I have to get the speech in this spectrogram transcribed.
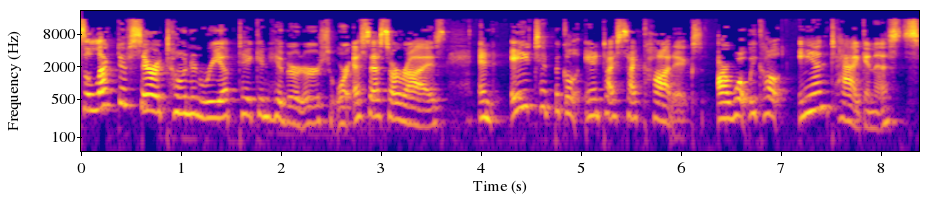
Selective serotonin reuptake inhibitors, or SSRIs, and atypical antipsychotics are what we call antagonists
